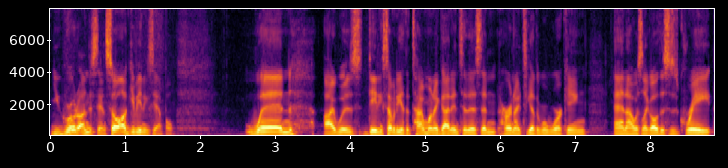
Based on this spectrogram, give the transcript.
you grow to understand so i'll give you an example when i was dating somebody at the time when i got into this and her and i together were working and i was like oh this is great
